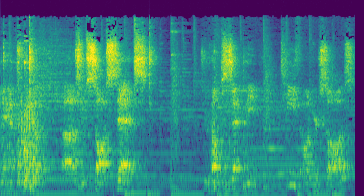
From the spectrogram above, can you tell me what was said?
gonna have to have uh, some saw sets to help set the teeth on your saws.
